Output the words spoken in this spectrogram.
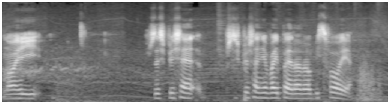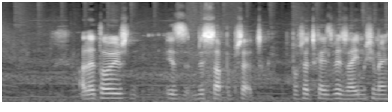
No i przyspieszenie, przyspieszenie Vipera robi swoje. Ale to już jest wyższa poprzeczka. Poprzeczka jest wyżej. Musimy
